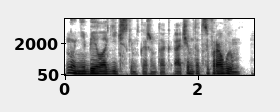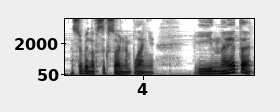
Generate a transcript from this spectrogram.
ну, не биологическим, скажем так, а чем-то цифровым, особенно в сексуальном плане. И на это,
